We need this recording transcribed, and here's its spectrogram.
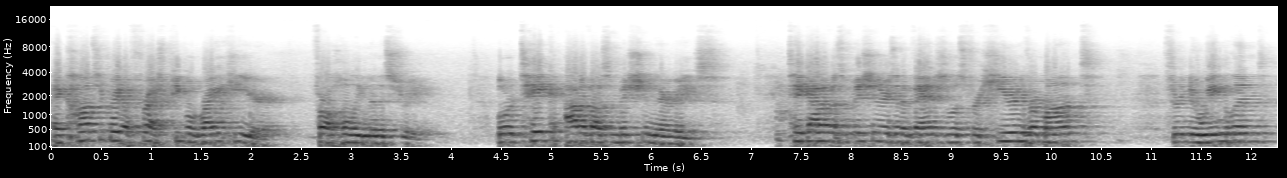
and consecrate afresh people right here for a holy ministry. Lord, take out of us missionaries. Take out of us missionaries and evangelists for here in Vermont, through New England,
